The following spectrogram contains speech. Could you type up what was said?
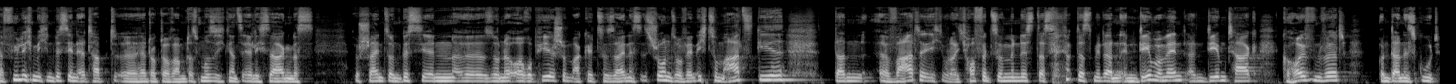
Da fühle ich mich ein bisschen ertappt, äh, Herr Dr. Ramm. Das muss ich ganz ehrlich sagen. Das scheint so ein bisschen äh, so eine europäische Macke zu sein. Es ist schon so, wenn ich zum Arzt gehe, dann erwarte ich oder ich hoffe zumindest, dass, dass mir dann in dem Moment, an dem Tag geholfen wird und dann ist gut.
